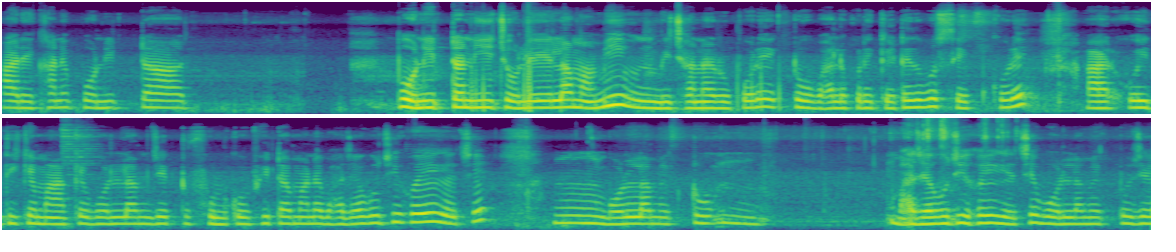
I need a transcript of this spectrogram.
আর এখানে পনিরটা পনিরটা নিয়ে চলে এলাম আমি বিছানার উপরে একটু ভালো করে কেটে দেবো সেভ করে। আর ওইদিকে মাকে বললাম যে একটু ফুলকপিটা মানে ভাজাভুজি হয়ে গেছে। বললাম একটু ভাজাভুজি হয়ে গেছে, বললাম একটু যে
